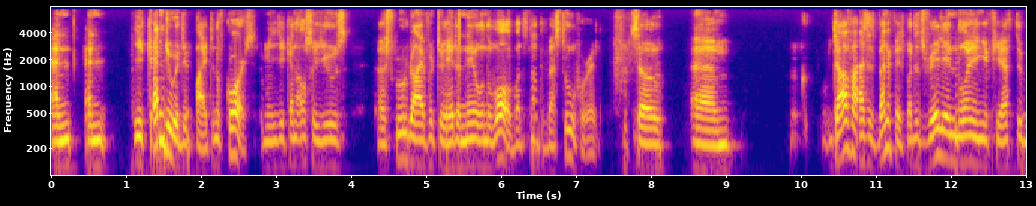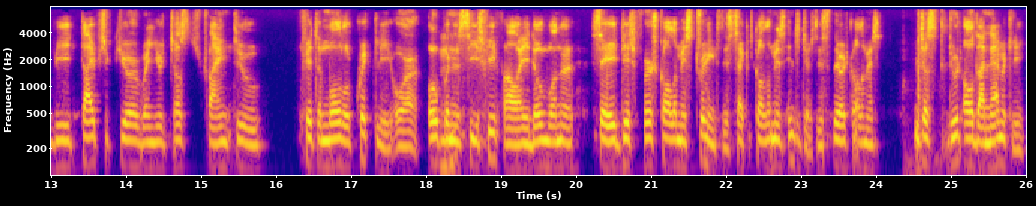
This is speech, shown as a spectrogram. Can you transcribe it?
And and you can do it in Python, of course. I mean, you can also use a screwdriver to hit a nail on the wall, but it's not the best tool for it. so um, Java has its benefits, but it's really annoying if you have to be type secure when you're just trying to fit a model quickly or open mm-hmm. a CSV file and you don't want to say this first column is strings, this second column is integers, this third column is. You just do it all dynamically.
